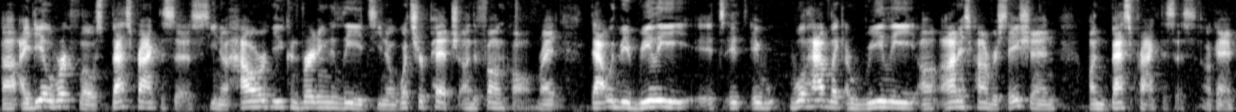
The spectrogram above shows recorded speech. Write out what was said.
Uh, ideal workflows, best practices, you know, how are you converting the leads? You know, what's your pitch on the phone call, right? That would be really, it's, it, it will have like a really uh, honest conversation on best practices, okay?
